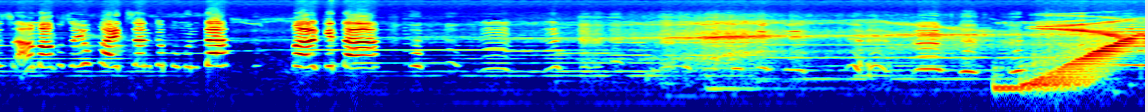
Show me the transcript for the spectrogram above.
Sasama ako sa'yo kahit saan ka pumunta. Mahal kita. Mm-hmm.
